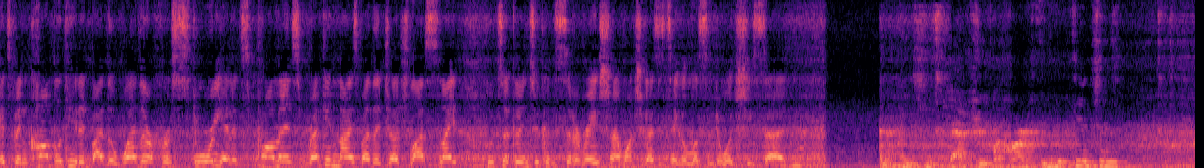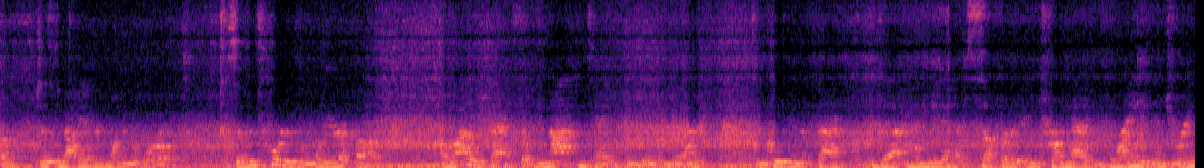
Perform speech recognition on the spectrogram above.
It's been complicated by the weather, her story, and its prominence recognized by the judge last night, who took it into consideration. I want you guys to take a listen to what she said. She's captured the hearts and the attention of just about everyone in the world. So this court is aware of a lot of the facts that were not contained in the warrant, including the fact that Maleah had suffered a traumatic brain injury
